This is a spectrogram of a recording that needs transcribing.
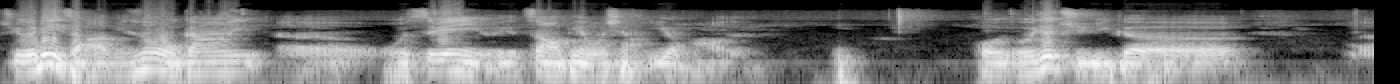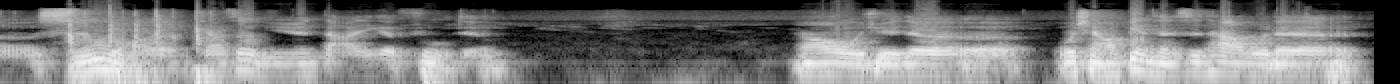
举个例子啊，比如说我刚刚呃，我这边有一个照片，我想用好的，我我就举一个呃食物好了，假设我今天打一个 food，然后我觉得我想要变成是它我的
